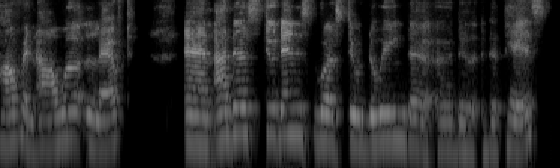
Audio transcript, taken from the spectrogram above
half an hour left and other students were still doing the uh, the, the test.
